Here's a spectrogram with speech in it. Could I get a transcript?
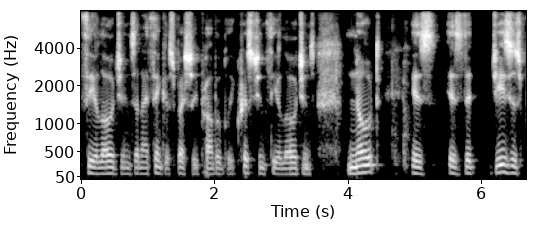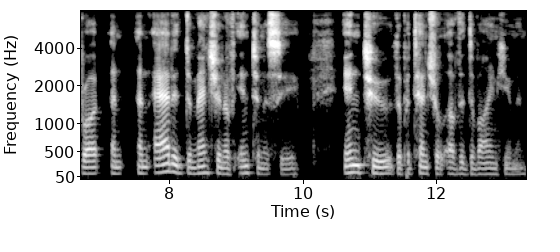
theologians, and I think especially probably Christian theologians, note is is that Jesus brought an, an added dimension of intimacy into the potential of the divine human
